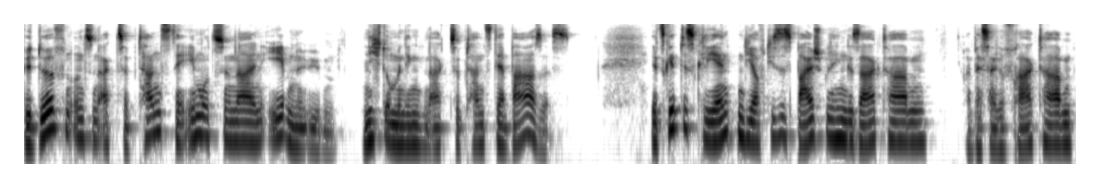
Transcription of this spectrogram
Wir dürfen uns in Akzeptanz der emotionalen Ebene üben, nicht unbedingt in Akzeptanz der Basis. Jetzt gibt es Klienten, die auf dieses Beispiel hin gesagt haben, oder besser gefragt haben,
